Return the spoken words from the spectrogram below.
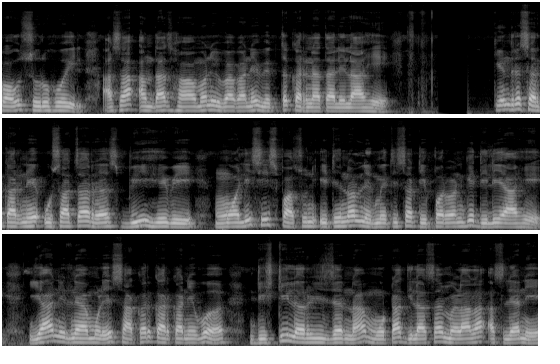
पाऊस सुरू होईल असा अंदाज हवामान विभागाने व्यक्त करण्यात आलेला आहे. केंद्र सरकारने उसाचा रस बी हेवी मॉलिसिसपासून इथेनॉल निर्मितीसाठी परवानगी दिली आहे. या निर्णयामुळे साखर कारखाने व डिस्टिलरीजना मोठा दिलासा मिळाला असल्याने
